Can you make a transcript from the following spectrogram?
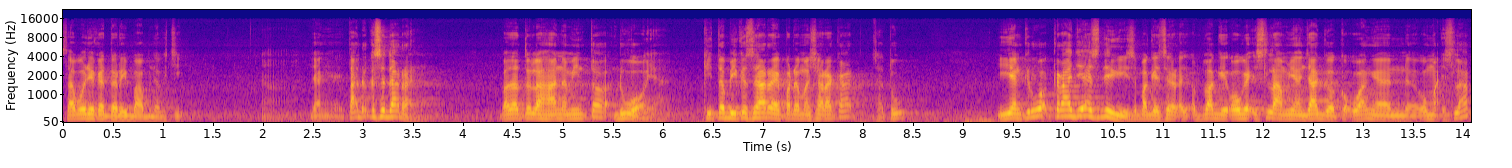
Siapa dia kata riba benda kecil? Ha, jangan, tak ada kesedaran. Pasal itulah Hana minta dua ya. Kita beri kesedaran pada masyarakat, satu. Yang kedua, kerajaan sendiri sebagai sebagai orang Islam yang jaga keuangan umat Islam,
